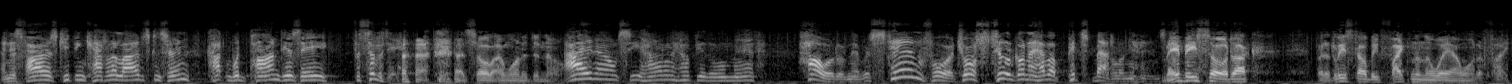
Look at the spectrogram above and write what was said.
And as far as keeping cattle alive is concerned, Cottonwood Pond is a facility. That's all I wanted to know. I don't see how it'll help you, though, Matt. Howard will never stand for it. You're still going to have a pitched battle on your hands. Maybe so, Doc. But at least I'll be fighting in the way I want to fight.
